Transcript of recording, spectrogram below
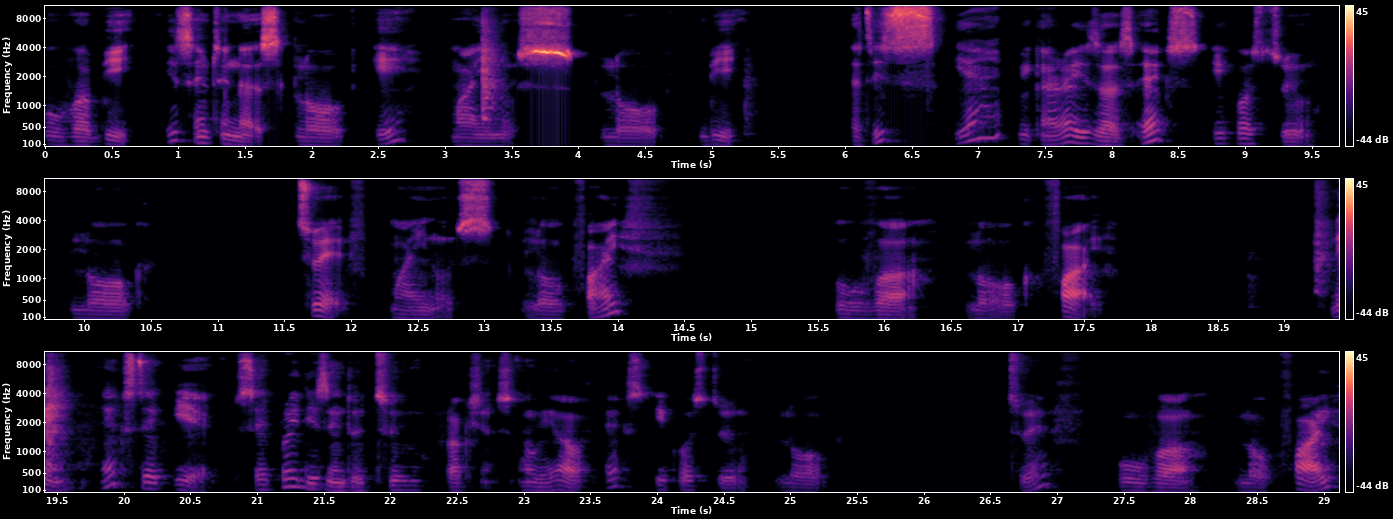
over b, this same thing as log a minus log b. That is, yeah, we can write this as x equals to log 12 minus log 5 over log 5. Then, next step here, separate this into two fractions and we have x equals to log 12 over log 5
